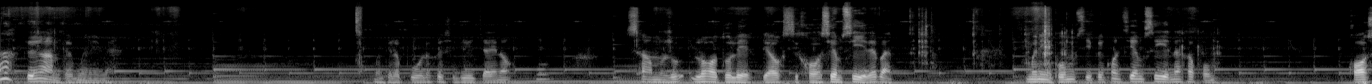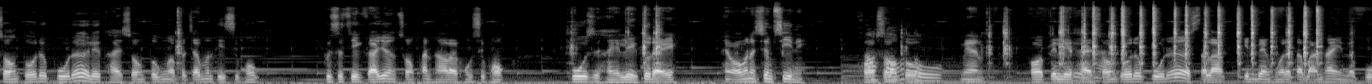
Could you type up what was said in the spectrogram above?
ฮะคืองามแต่มือนี่ไหมมันทีละปูแล้วคือสิดีใจเนาะซ้ำลุล่อตัวเลขเดี๋ยวสิขอเซียมซีได้บัด มื่อนี้ผมสิเป็นคนเซียมซีนะครับผม ขอสองตัวเด้อปูเด้อเลขถ่ายสองตัวงวดประจำวันที่16 พฤศจิกายน 2566 ปูสิให้เลขตัวใด ให้ออกมาในเซียมซีนี่ ขอสองตัวแมนพอเป็นเลขถ่ายสองตัวเด้อปูเด้อสลับกินแบ่งหัวรัฐบาลไทยนี่ละปู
